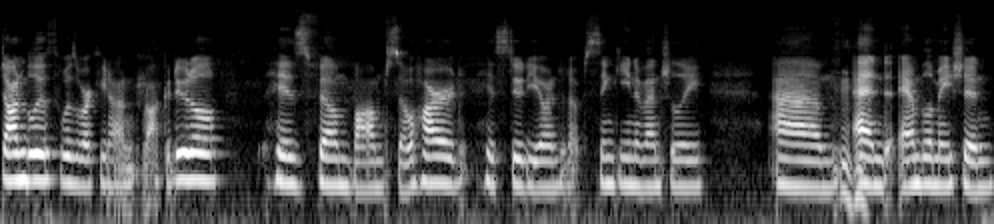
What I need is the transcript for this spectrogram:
Don Bluth was working on Rock-a-Doodle. His film bombed so hard, his studio ended up sinking eventually. Um, and Amblimation,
